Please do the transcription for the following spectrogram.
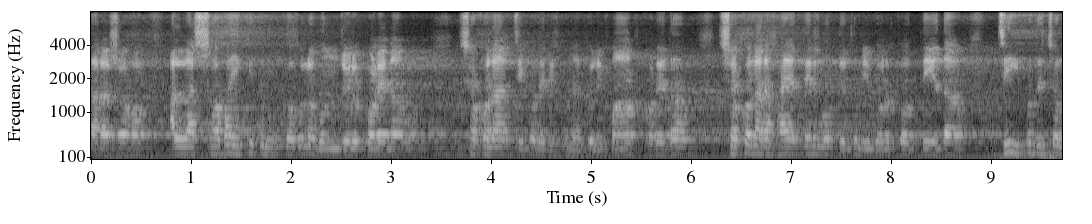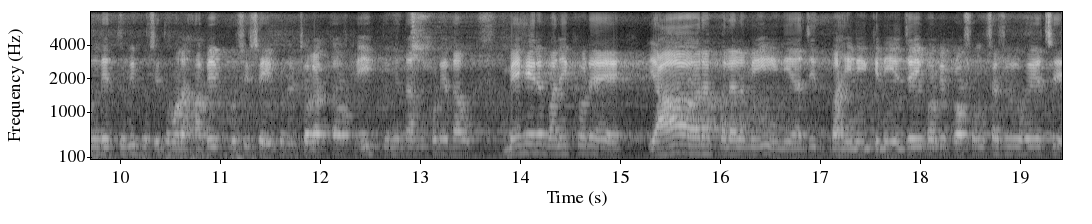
তারা সহ, আল্লাহ সবাইকে তুমি কবুল মঞ্জুর করে নাও। সকলার জীবনের গুণাগুলি মাফ করে দাও। সকলার হায়াতের মধ্যে তুমি বরকত দিয়ে দাও। যেই পথে চললে তুমি খুশি, তোমার হাবিব খুশি, সেই পথে চলার দাও এই তুমি দান করে দাও। মেহেরবানি করে, ইয়া ইয়াজিদ বাহিনীকে নিয়ে যেইভাবে প্রশংসা শুরু হয়েছে,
